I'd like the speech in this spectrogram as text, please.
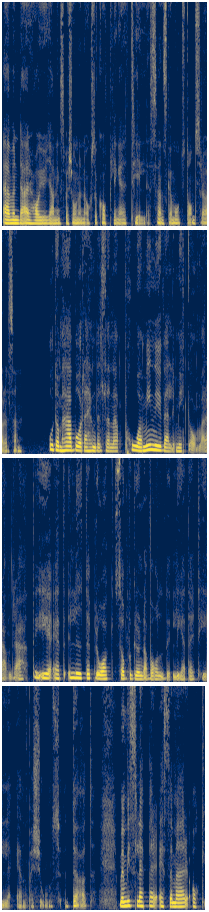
Även där har ju gärningspersonerna också kopplingar till svenska motståndsrörelsen. Och de här båda händelserna påminner ju väldigt mycket om varandra. Det är ett litet bråk som på grund av våld leder till en persons död. Men vi släpper SMR och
